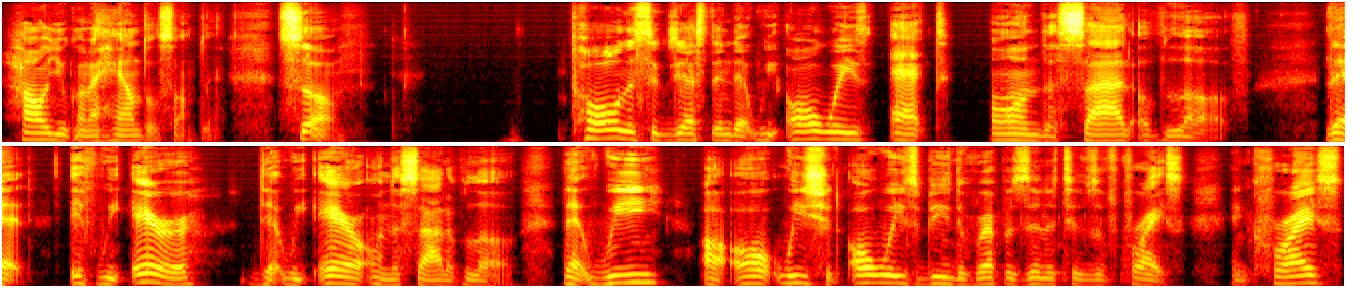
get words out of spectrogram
how you're going to handle something. So, Paul is suggesting that we always act on the side of love. That if we err, that we err on the side of love. That we are all we should always be the representatives of Christ and Christ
